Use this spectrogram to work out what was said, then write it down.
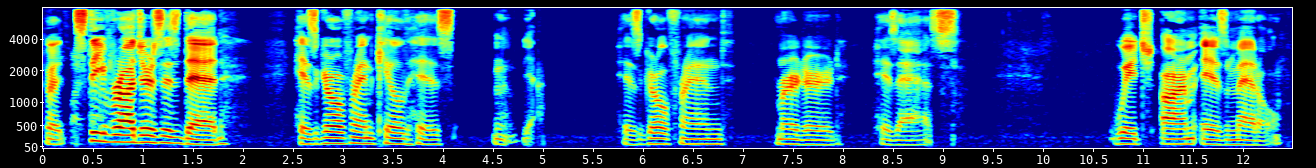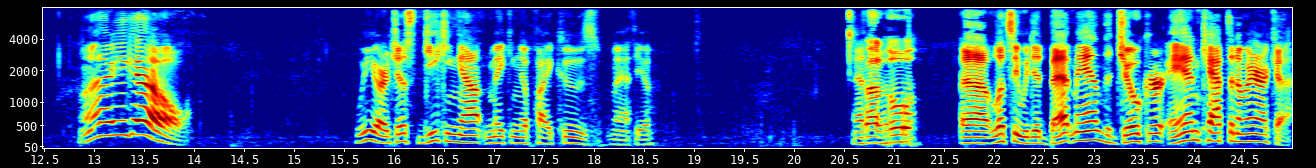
But Steve Rogers is dead. His girlfriend killed his. No, yeah. His girlfriend murdered his ass. Which arm is metal? Well, there you go. We are just geeking out and making up haikus, Matthew. That's, About who? uh, let's see, we did Batman, the Joker, and Captain America.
